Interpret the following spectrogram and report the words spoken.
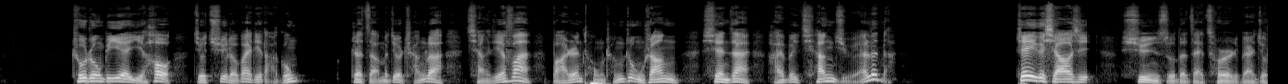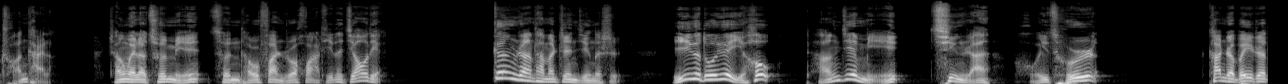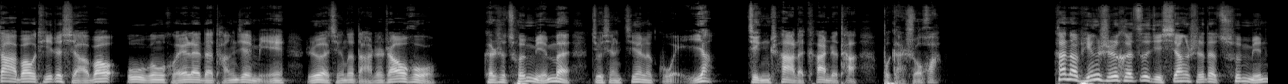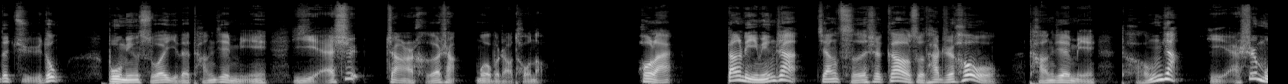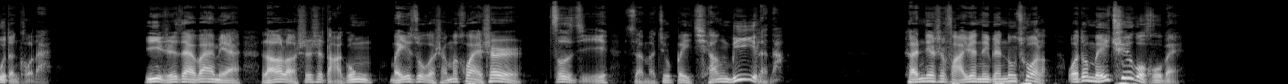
初中毕业以后就去了外地打工，这怎么就成了抢劫犯，把人捅成重伤，现在还被枪决了呢？这个消息迅速的在村里边就传开了，成为了村民村头饭桌话题的焦点。更让他们震惊的是，一个多月以后，唐建敏竟然回村了。看着背着大包、提着小包务工回来的唐建敏，热情的打着招呼。可是村民们就像见了鬼一样，惊诧的看着他，不敢说话。看到平时和自己相识的村民的举动，不明所以的唐建敏也是丈二和尚摸不着头脑。后来，当李明战将此事告诉他之后，唐建敏同样也是目瞪口呆。一直在外面老老实实打工，没做过什么坏事自己怎么就被枪毙了呢？肯定是法院那边弄错了，我都没去过湖北。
